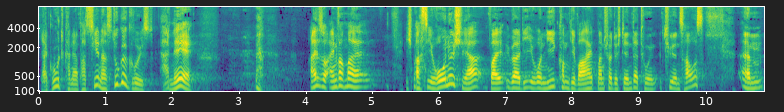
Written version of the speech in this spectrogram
Ja gut, kann ja passieren, hast du gegrüßt? Ja, nee. Also einfach mal, ich mache es ironisch, ja, weil über die Ironie kommt die Wahrheit manchmal durch die Hintertür ins Haus. Ähm,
